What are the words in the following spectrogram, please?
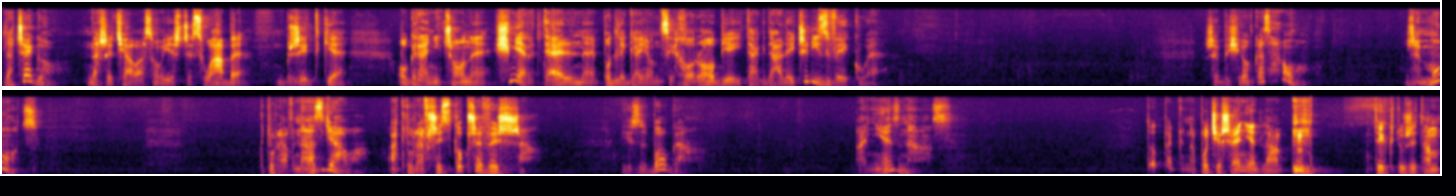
Dlaczego nasze ciała są jeszcze słabe, brzydkie, ograniczone, śmiertelne, podlegające chorobie i tak dalej, czyli zwykłe? Żeby się okazało, że moc, która w nas działa, a która wszystko przewyższa, jest z Boga, a nie z nas. To tak na pocieszenie dla tych, którzy tam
